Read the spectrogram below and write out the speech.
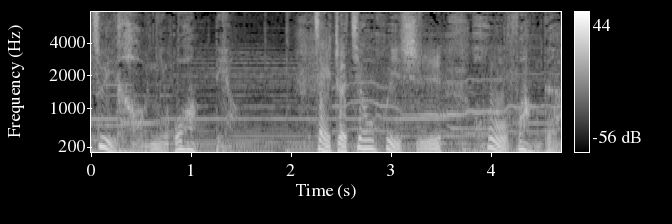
最好你忘掉。在这交汇时互放的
